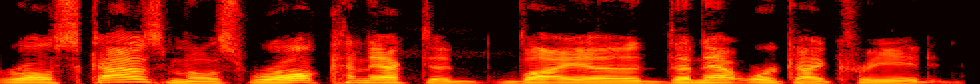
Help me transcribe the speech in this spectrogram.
Roscosmos, were all connected via the network I created.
